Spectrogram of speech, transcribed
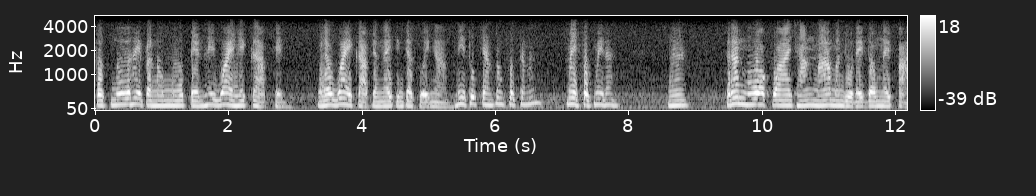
ฝึกมือให้ประนมมือเป็นให้ไหวให้กราบเป็น แล้วไหว้กราบยังไงจึงจะสวยงาม นี่ทุกอย่างต้องฝึกทั้งนั้น ไม่ฝึกไม่ได้นะฉะนั้นงัวควายช้างม้ามันอยู่ในดงในป่า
